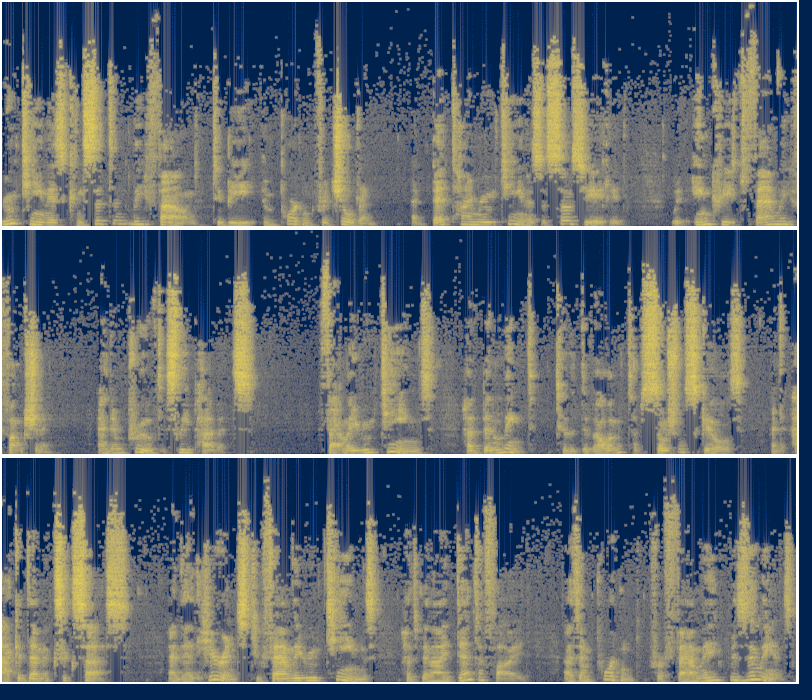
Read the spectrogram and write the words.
Routine is consistently found to be important for children. A bedtime routine is associated with increased family functioning and improved sleep habits. Family routines have been linked to the development of social skills and academic success, and adherence to family routines has been identified as important for family resilience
